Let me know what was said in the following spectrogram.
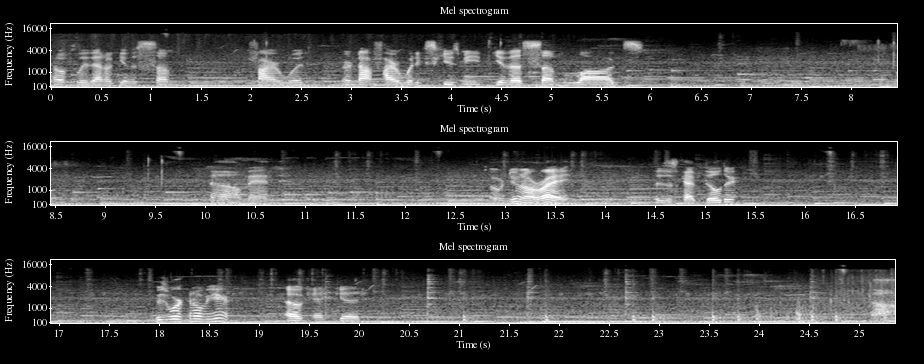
Hopefully that'll give us some firewood. Or not firewood, excuse me. Give us some logs. Oh man. Oh, we're doing alright. Who's this guy, Builder? Who's working over here? Okay, good. Oh.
